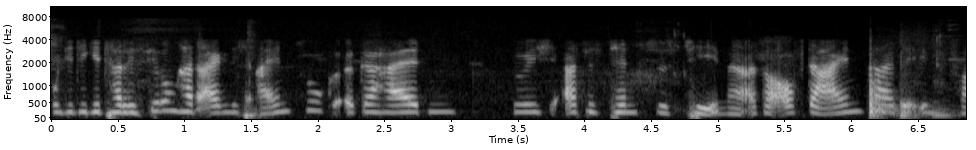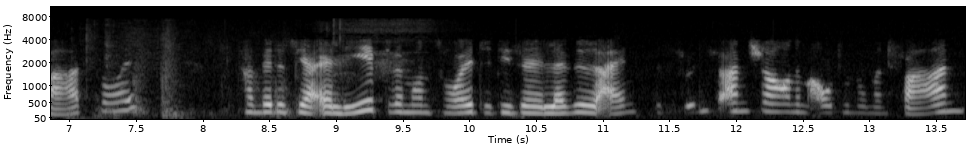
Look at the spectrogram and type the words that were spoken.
Und die Digitalisierung hat eigentlich Einzug äh, gehalten durch Assistenzsysteme. Also auf der einen Seite im Fahrzeug haben wir das ja erlebt, wenn wir uns heute diese Level 1 bis 5 anschauen im autonomen Fahren.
